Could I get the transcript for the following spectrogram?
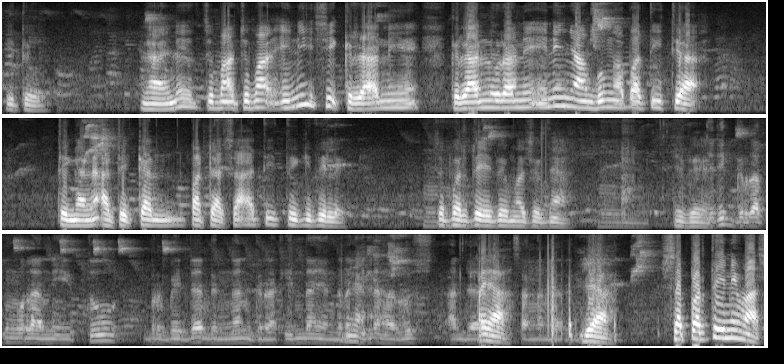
itu Nah ini cuma cuma ini si gerani geran nurani ini nyambung apa tidak dengan adegan pada saat itu gitu loh. Seperti itu maksudnya. Gitu. Jadi gerak nurani itu berbeda dengan gerak indah yang gerak Ya. indah harus ada Ya. rangsangan dari Ya, seperti ini mas.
